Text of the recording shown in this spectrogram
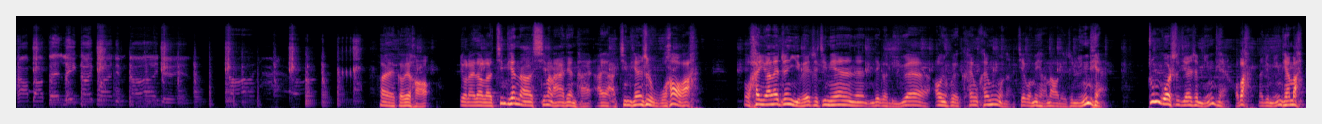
How about that late night wine and dining? 嗨，各位好，又来到了今天的喜马拉雅电台。哎呀，今天是五号啊，我还原来真以为是今天呃那个里约奥运会开幕开幕呢，结果没想到的是明天，中国时间是明天，好吧，那就明天吧。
